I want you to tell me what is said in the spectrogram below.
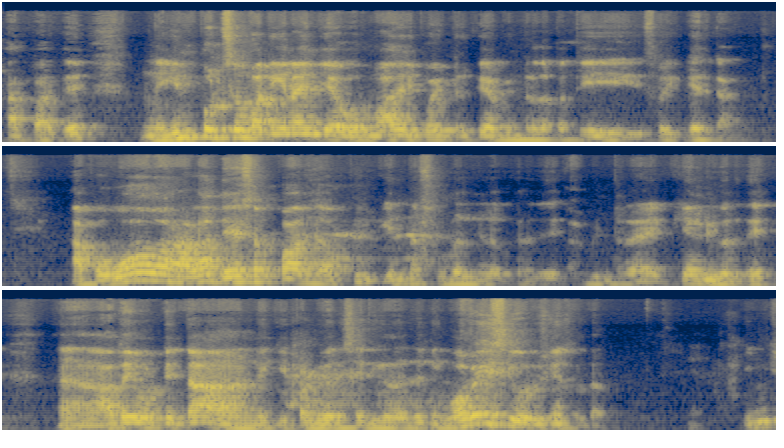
ஷார்ப்பா இருக்கு. இன்புட்ஸும் பாத்தீங்கன்னா இங்க ஒரு மாதிரி போயிட்டு இருக்கு அப்படின்றத பத்தி சொல்லிக்கிட்டே இருக்காங்க. அப்போ ஓவராலா தேச பாதுகாப்பு என்ன சூழல் நிலவுகிறது அப்படின்ற கேள்வி வருது. அதை ஒட்டி தான் இன்னைக்கு பல்வேறு செய்திகள் வருது இன்னைக்கு ஒவைசி ஒரு விஷயம் சொல்றாரு. இங்க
